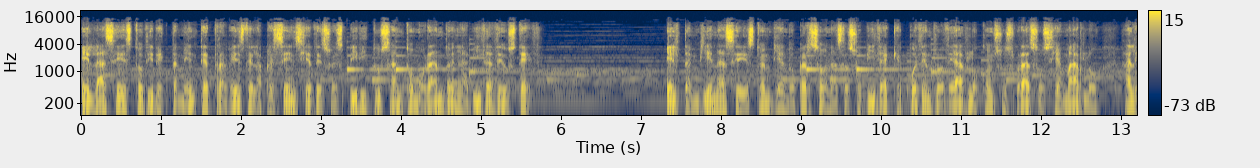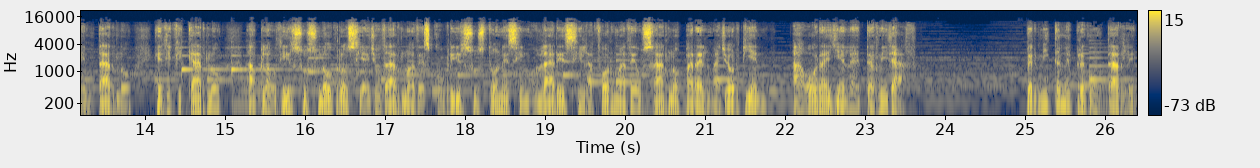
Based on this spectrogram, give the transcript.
Él hace esto directamente a través de la presencia de su Espíritu Santo morando en la vida de usted. Él también hace esto enviando personas a su vida que pueden rodearlo con sus brazos y amarlo, alentarlo, edificarlo, aplaudir sus logros y ayudarlo a descubrir sus dones singulares y la forma de usarlo para el mayor bien, ahora y en la eternidad. Permítame preguntarle,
